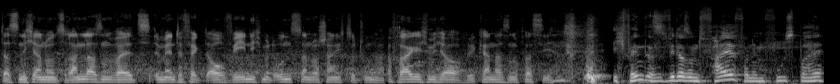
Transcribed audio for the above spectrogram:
das nicht an uns ranlassen, weil es im Endeffekt auch wenig mit uns dann wahrscheinlich zu tun hat. Da frage ich mich auch, wie kann das nur passieren? Ich finde, das ist wieder so ein Fall von dem Fußball.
